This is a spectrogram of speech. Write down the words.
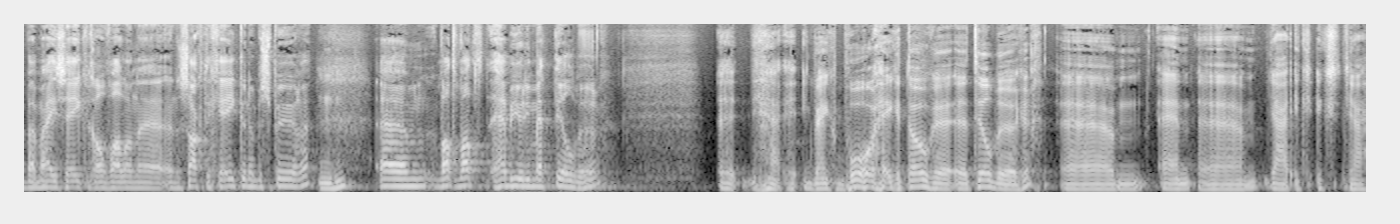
bij mij zeker al wel een, uh, een zachte G kunnen bespeuren. Mm -hmm. um, wat, wat hebben jullie met Tilburg? Uh, ja, ik ben geboren en getogen uh, Tilburger. Um, en uh, ja, ik, ik, ja,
